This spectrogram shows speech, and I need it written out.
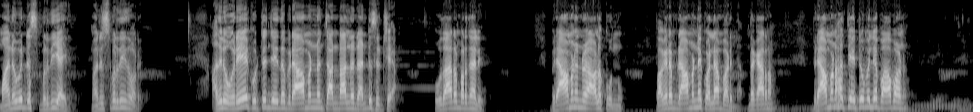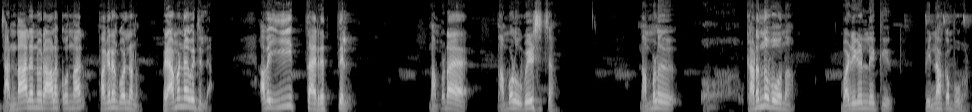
മനുവിന്റെ സ്മൃതിയായിരുന്നു. മനുസ്മൃതി എന്ന് പറയും. അതിൽ ഒരേ കുറ്റം ചെയ്ത ബ്രാഹ്മണനും ചണ്ടാലിനും രണ്ട് ശിക്ഷയാണ് ഉദാഹരണം പറഞ്ഞാൽ ബ്രാഹ്മണൻ ഒരാളെ കൊന്നു. പകരം ബ്രാഹ്മണനെ കൊല്ലാൻ പാടില്ല. എന്താ കാരണം? ബ്രാഹ്മണഹത്യ ഏറ്റവും വലിയ പാപമാണ്. ചണ്ടാലൻ ഒരാളെ കൊന്നാൽ പകരം കൊല്ലണം. ബ്രാഹ്മണനെ പറ്റില്ല. അവ ഈ തരത്തിൽ നമ്മുടെ നമ്മൾ ഉപേക്ഷിച്ച നമ്മൾ കടന്നു പോകുന്ന വഴികളിലേക്ക് പിന്നാക്കം പോവുകയാണ്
